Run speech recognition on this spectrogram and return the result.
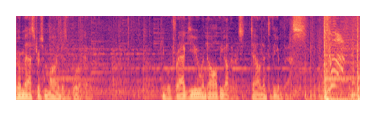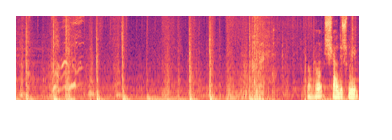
Your master's mind is broken. He will drag you and all the others down into the abyss. Aha, aşağı düşmeyeyim.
